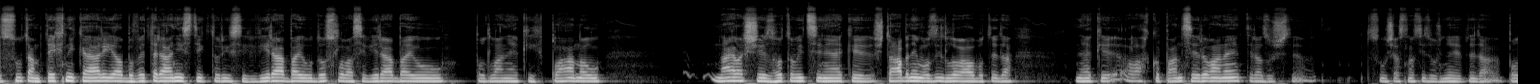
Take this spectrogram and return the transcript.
sú tam technikári alebo veteránisti, ktorí si vyrábajú, doslova si vyrábajú podľa nejakých plánov. Najľahšie je zhotoviť si nejaké štábne vozidlo alebo teda nejaké ľahko pancierované. Teraz už v súčasnosti už nie je, teda po,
